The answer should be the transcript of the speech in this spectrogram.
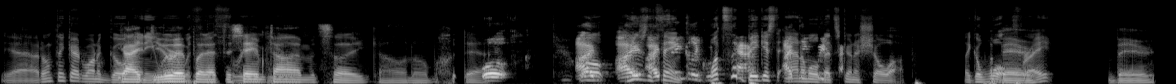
Yeah, I don't think I'd want to go Like, I do it, with but the at the same time, it's like I don't know about that. well Well, I, I, the I thing. think like What's the have- biggest I animal we that's gonna show up? Like a wolf, bear. right? Bear.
